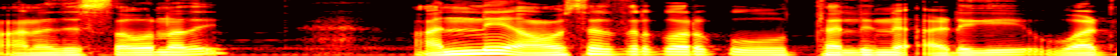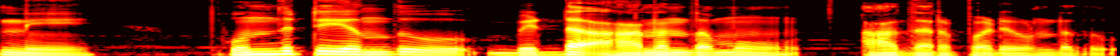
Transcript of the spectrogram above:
ఆనందిస్తూ ఉన్నది. అన్ని అవసరతల కొరకు తల్లిని అడిగి వాటిని పొందుటి బిడ్డ ఆనందము ఆధారపడి ఉండదు.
